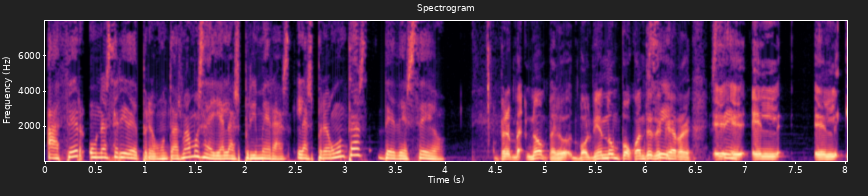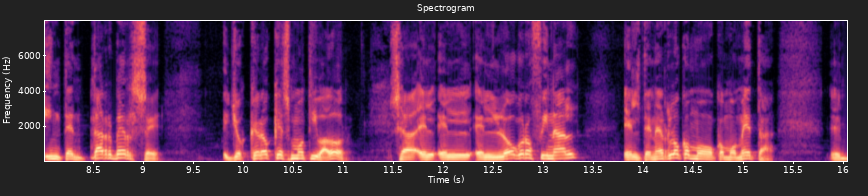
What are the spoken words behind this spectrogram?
hacer una serie de preguntas. Vamos allá, las primeras. Las preguntas de deseo. Pero, no, pero volviendo un poco, antes Sí, de que... sí. eh, eh, el, el intentar verse, yo creo que es motivador. O sea, el, el- el logro final, el tenerlo como, como meta. Eh,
